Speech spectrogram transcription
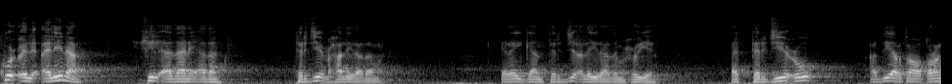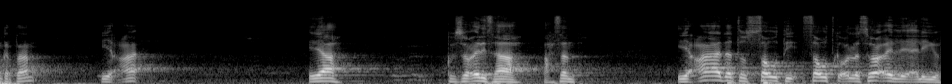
ku celcelina fi ladaani aadaanku. Tarjiic maxaa la yihahdaa marka ereygan tarjiic la yihahdo muxuu yahay? Atarjiicu haddii arabtaan waa qoran kartaan ya ku soo celis ha axsanta. Icaadatu sawti sawtka oo la celceliyo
